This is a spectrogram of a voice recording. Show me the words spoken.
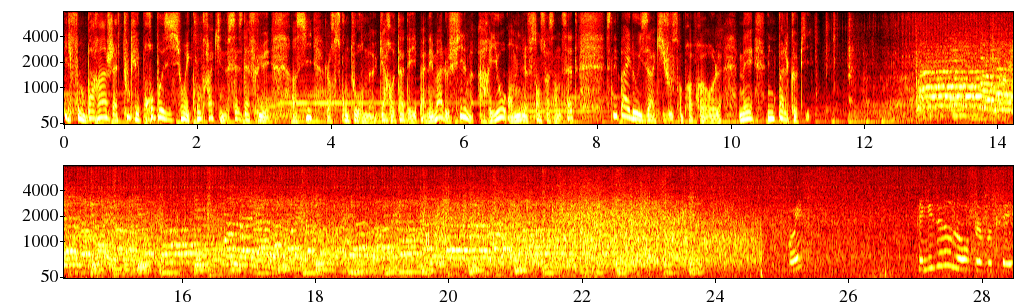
ils font barrage à toutes les propositions et contrats qui ne cessent d'affluer. Ainsi, lorsqu'on tourne Garota de Ipanema, le film, à Rio en 1967, ce n'est pas Eloïsa qui joue son propre rôle, mais une pâle copie. Feliz ano novo pra vocês.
